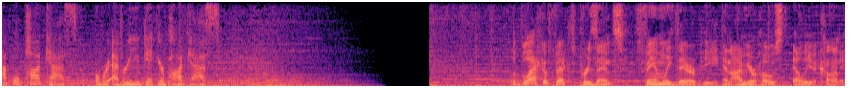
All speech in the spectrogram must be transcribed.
Apple Podcasts, or wherever you get your podcasts. The Black Effect presents Family Therapy, and I'm your host, Elliott Connie.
